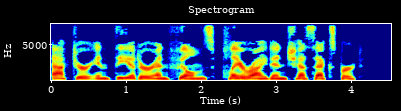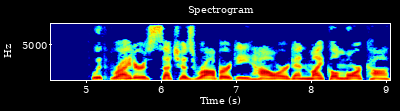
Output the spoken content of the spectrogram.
actor in theater and films, playwright and chess expert. With writers such as Robert E. Howard and Michael Moorcock,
